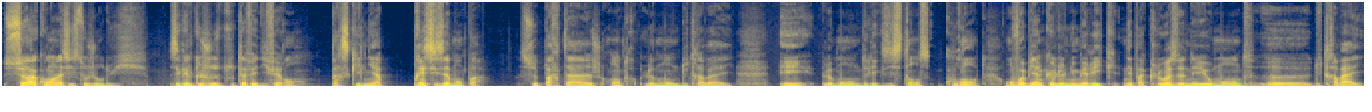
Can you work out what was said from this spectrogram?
Ce à quoi on assiste aujourd'hui, c'est quelque chose de tout à fait différent, parce qu'il n'y a précisément pas ce partage entre le monde du travail et le monde de l'existence courante. On voit bien que le numérique n'est pas cloisonné au monde euh, du travail.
